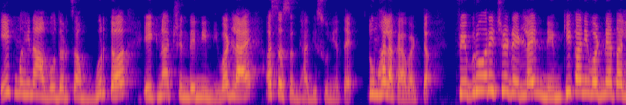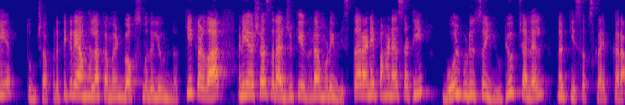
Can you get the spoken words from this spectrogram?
एक महिना अगोदरचा मुहूर्त एकनाथ शिंदेंनी निवडलाय असं सध्या दिसून येत आहे तुम्हाला काय वाटतं? फेब्रुवारीची डेडलाईन नेमकी का निवडण्यात आली आहे? तुमच्या प्रतिक्रिया आम्हाला कमेंट बॉक्समध्ये लिहून नक्की कळवा. आणि अशाच राजकीय घडामोडी विस्ताराने पाहण्यासाठी बोल व्हिडिओचं युट्यूब चॅनल नक्की सबस्क्राईब करा.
